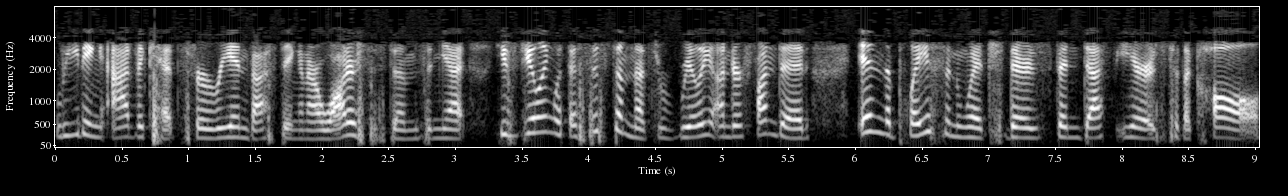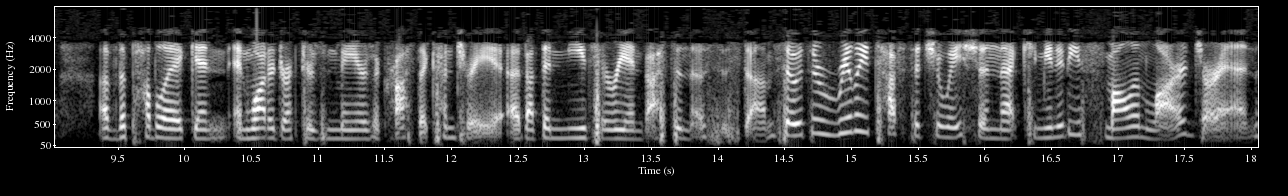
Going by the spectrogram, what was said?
leading advocates for reinvesting in our water systems, and yet he's dealing with a system that's really underfunded in the place in which there's been deaf ears to the call of the public and, and water directors and mayors across the country about the need to reinvest in those systems. So it's a really tough situation that communities, small and large, are in.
